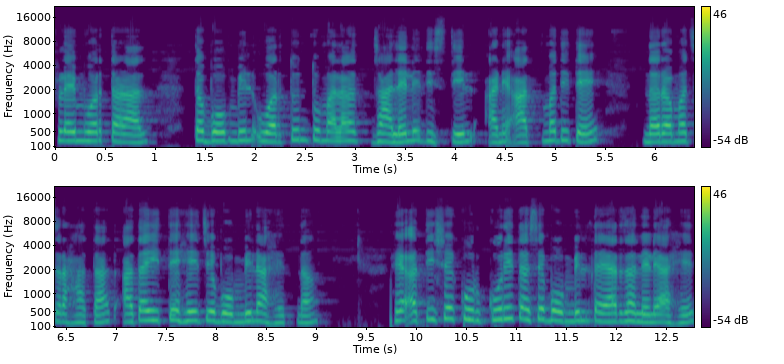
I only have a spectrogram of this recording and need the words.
फ्लेमवर तळाल तर बोंबील वरतून तुम्हाला झालेले दिसतील आणि आतमध्ये ते नरमच राहतात. आता इथे हे जे बोंबील आहेत ना हे अतिशय कुरकुरीत असे बोंबील तयार झालेले आहेत.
